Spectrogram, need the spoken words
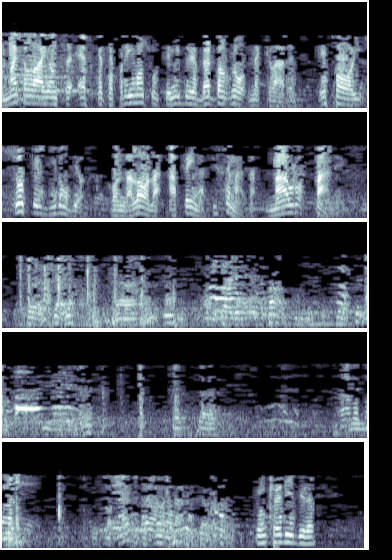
con Michael Lyons esquete primo sul temibile Verdon Row McLaren. E poi sotto il diluvio con la Lola appena sistemata Mauro Pane. incredibile,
